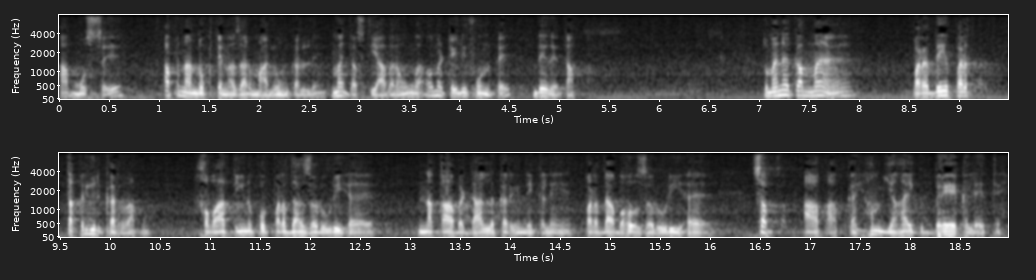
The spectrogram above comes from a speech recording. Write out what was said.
آپ مجھ سے اپنا نقطۂ نظر معلوم کر لیں۔ میں دستیاب رہوں گا اور میں ٹیلی فون پہ دے دیتا ہوں۔ تو میں نے کہا، میں پردے پر تقریر کر رہا ہوں۔ خواتین کو پردہ ضروری ہے، نقاب ڈال کر ہی نکلیں، پردہ بہت ضروری ہے۔ سب آپ آپ کہیں، ہم یہاں ایک بریک لیتے ہیں۔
